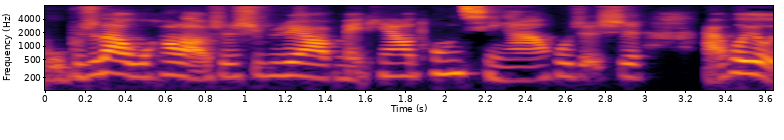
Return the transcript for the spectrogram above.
我不知道吴昊老师是不是要每天要通勤啊，或者是还会有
